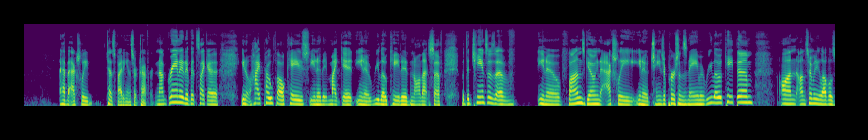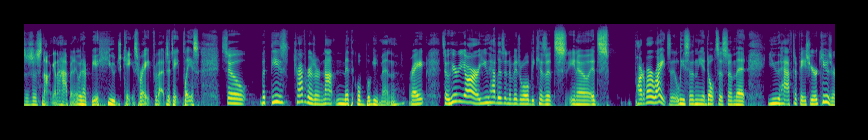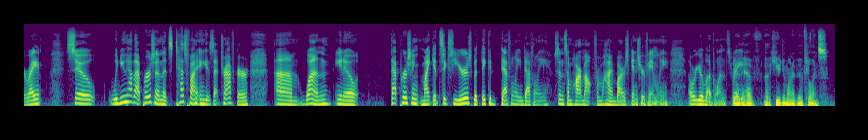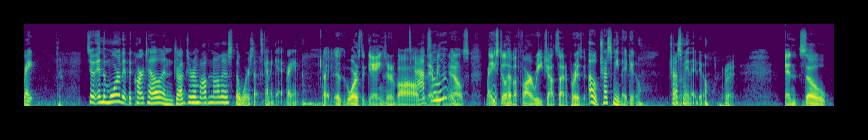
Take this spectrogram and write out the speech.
have actually testified against their trafficker. Now, granted, if it's like a you know high profile case, you know they might get you know relocated and all that stuff, but the chances of you know funds going to actually you know change a person's name and relocate them on on so many levels is just not going to happen. It would have to be a huge case, right, for that to take place. So, but these traffickers are not mythical boogeymen, right? So here you are, you have this individual because it's you know it's part of our rights, at least in the adult system, that you have to face your accuser, right? So when you have that person that's testifying against that trafficker, um, one, you know, that person might get six years, but they could definitely, definitely send some harm out from behind bars against your family or your loved ones, right? Yeah, right? they have a huge amount of influence. Right. So, and the more that the cartel and drugs are involved in all this, the worse that's going to get, right? Right, as more as the gangs are involved and everything Absolutely. else, they still have a far reach outside of prison. Oh, trust me, they do. Trust me, they do. Right. And so,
